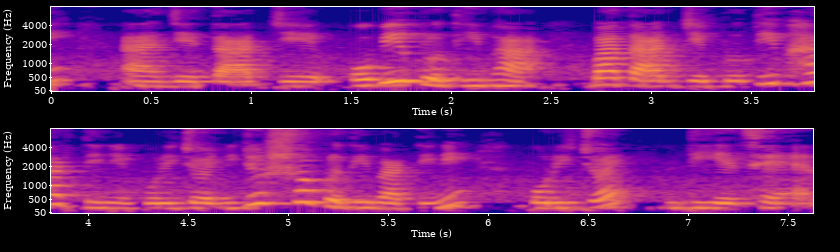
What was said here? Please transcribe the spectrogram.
যে তার যে কবি প্রতিভা বা তার যে প্রতিভার তিনি পরিচয়, নিজস্ব প্রতিভার তিনি পরিচয় দিয়েছেন।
